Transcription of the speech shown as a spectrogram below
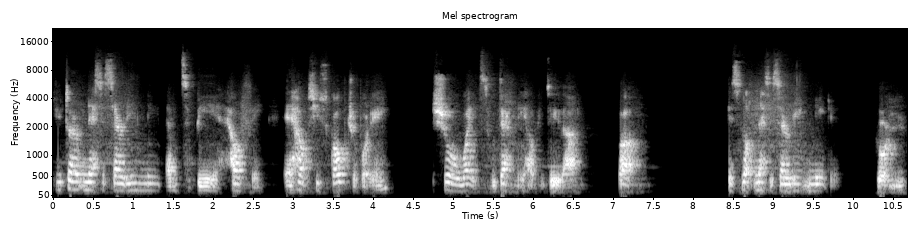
you don't necessarily need them to be healthy. It helps you sculpt your body. Sure, weights will definitely help you do that, but it's not necessarily needed. Got you.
